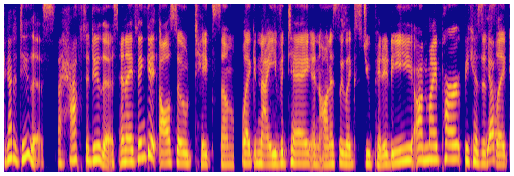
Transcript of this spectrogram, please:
i gotta do this. I have to do this. And i think it also takes some like naivete and honestly like stupidity on my part because it's yep. like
